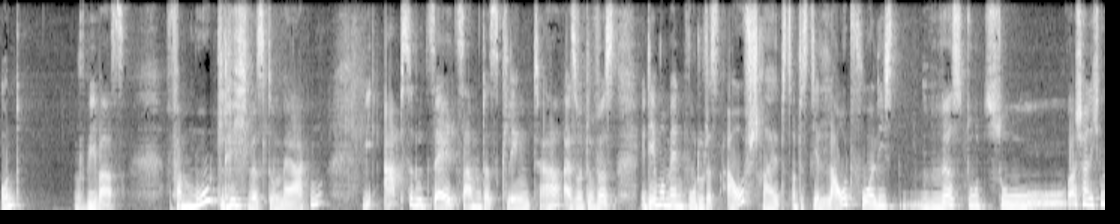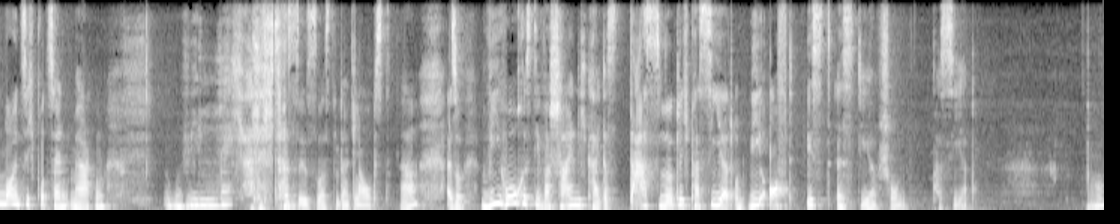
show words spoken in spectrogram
Und wie war's? Vermutlich wirst du merken, wie absolut seltsam das klingt. Ja? Also du wirst in dem Moment, wo du das aufschreibst und es dir laut vorliest, wirst du zu wahrscheinlich 90 Prozent merken, wie lächerlich das ist, was du da glaubst. Ja? Also wie hoch ist die Wahrscheinlichkeit, dass das wirklich passiert und wie oft ist es dir schon passiert? Ja,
